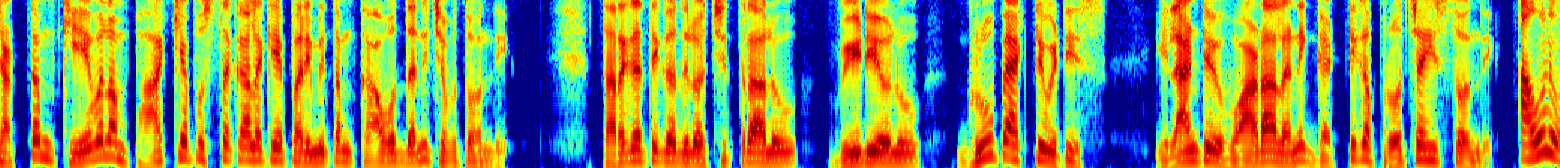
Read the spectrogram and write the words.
చట్టం కేవలం పాఠ్యపుస్తకాలకే పరిమితం కావద్దని చెబుతోంది. తరగతి గదిలో చిత్రాలు వీడియోలు గ్రూప్ యాక్టివిటీస్ ఇలాంటివి వాడాలని గట్టిగా ప్రోత్సహిస్తోంది. అవును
